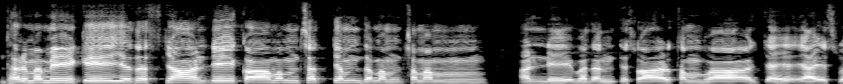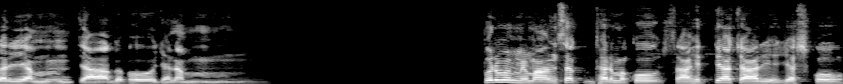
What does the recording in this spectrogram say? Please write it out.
धर्म में के यदस्यांडे कामम सत्यम दमम समम अन्य वदंत स्वार्थम वा ऐश्वर्य त्याग भोजनम पूर्व मीमांसक धर्म को, साहित्याचार्य यश को,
